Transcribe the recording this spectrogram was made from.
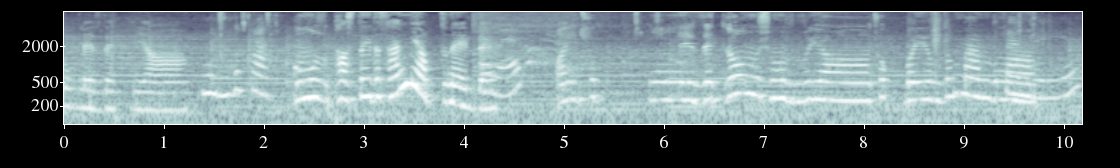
Çok lezzetli ya. muzlu pasta. Bu muz pastayı da sen mi yaptın evde? Evet. Ay çok hmm, lezzetli olmuş muzlu ya. Çok bayıldım ben buna. Ben de yiyeyim.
